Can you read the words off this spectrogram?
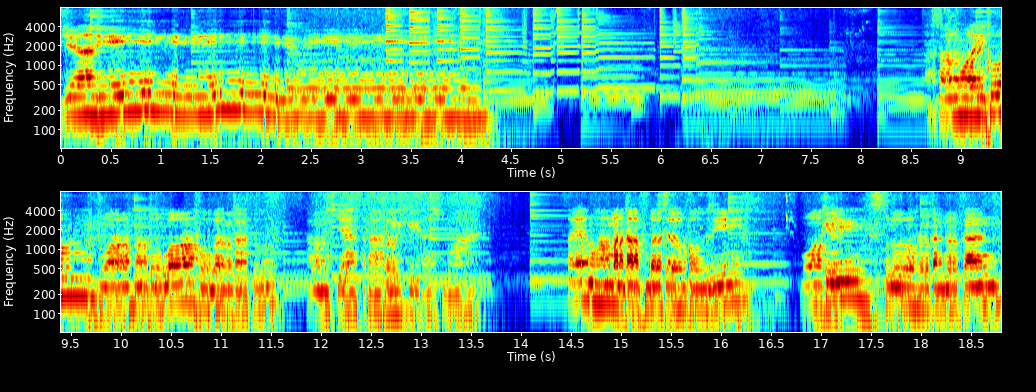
الجحيم Assalamualaikum warahmatullahi wabarakatuh. Salam sejahtera bagi kita semua. Saya Muhammad Abbas El Fauzi Mewakili seluruh rekan-rekan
